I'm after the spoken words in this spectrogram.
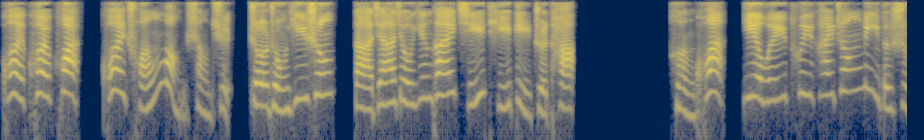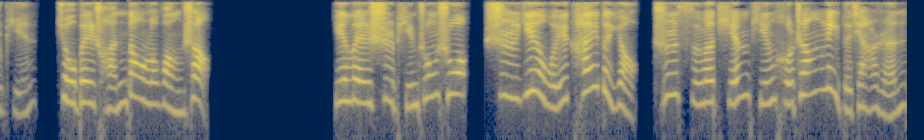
快快快快传网上去！这种医生，大家就应该集体抵制他。很快，叶维推开张丽的视频就被传到了网上。因为视频中说是叶维开的药，吃死了田平和张丽的家人，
